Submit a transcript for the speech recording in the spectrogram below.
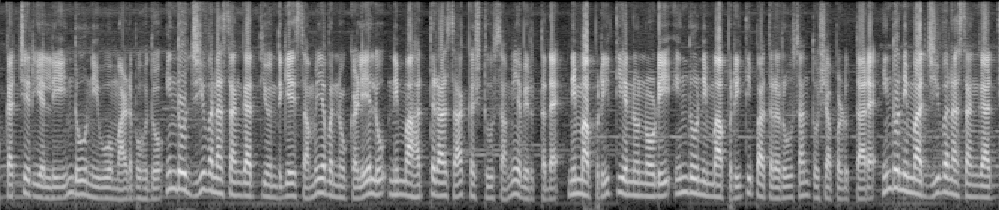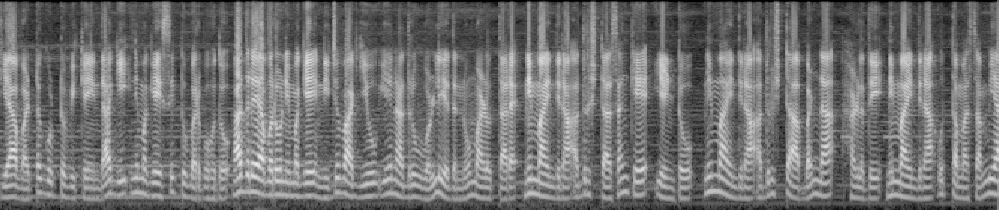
ಕಚೇರಿಯಲ್ಲಿ ಇಂದು ನೀವು ಮಾಡಬಹುದು. ಇಂದು ಜೀವನ ಸಂಗಾತಿಯೊಂದಿಗೆ ಸಮಯವನ್ನು ಕಳೆಯಲು ನಿಮ್ಮ ಹತ್ತಿರ ಸಾಕಷ್ಟು ಸಮಯವಿರುತ್ತದೆ. ನಿಮ್ಮ ಪ್ರೀತಿಯನ್ನು ನೋಡಿ ಇಂದು ನಿಮ್ಮ ಪ್ರೀತಿಪಾತ್ರರು ಸಂತೋಷ ಪಡುತ್ತಾರೆ ಇಂದು ನಿಮ್ಮ ಜೀವನ ಸಂಗಾತಿಯ ವಟಗುಟ್ಟುವಿಕೆಯಿಂದಾಗಿ ನಿಮಗೆ ಸಿಟ್ಟು ಬರಬಹುದು. ಆದರೆ ಅವರು ನಿಮಗೆ ನಿಜವಾಗಿಯೂ ಏನಾದರೂ ಒಳ್ಳೆಯದನ್ನು ಮಾಡುತ್ತಾರೆ. ನಿಮ್ಮ ಇಂದಿನ ಅದೃಷ್ಟ ಸಂಖ್ಯೆ ಎಂಟು. ನಿಮ್ಮ ಇಂದಿನ ಅದೃಷ್ಟ ಬಣ್ಣ ಹಳದಿ. ನಿಮ್ಮ ಇಂದಿನ ಉತ್ತಮ ಸಮಯ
